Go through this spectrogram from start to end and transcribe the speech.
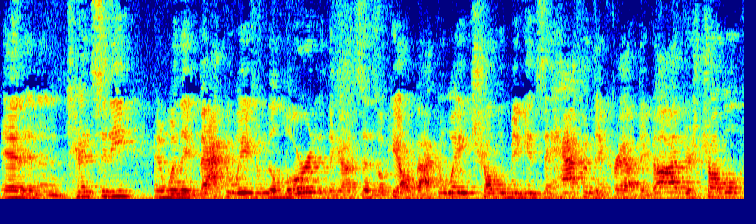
and, and, an intensity. And when they back away from the Lord, the God says, okay, I'll back away. Trouble begins to happen. They cry out to God. There's trouble.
